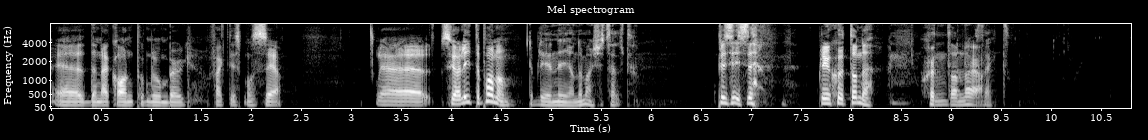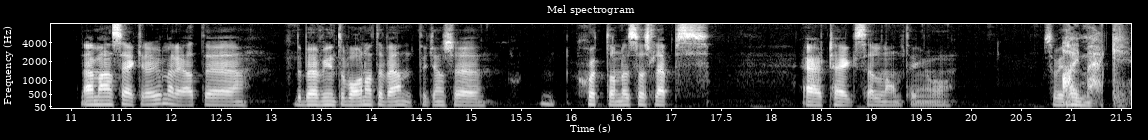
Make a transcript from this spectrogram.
eh, den där karln på Bloomberg, faktiskt, måste jag säga. Eh, så jag litar på honom. Det blir 9 mars istället. Precis. Blir den 17. 17 ja. Exakt. Nej, men han säkrar ju med det att det, det behöver ju inte vara något event. Det kanske 17 så släpps airtags eller någonting och så vidare. iMac.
